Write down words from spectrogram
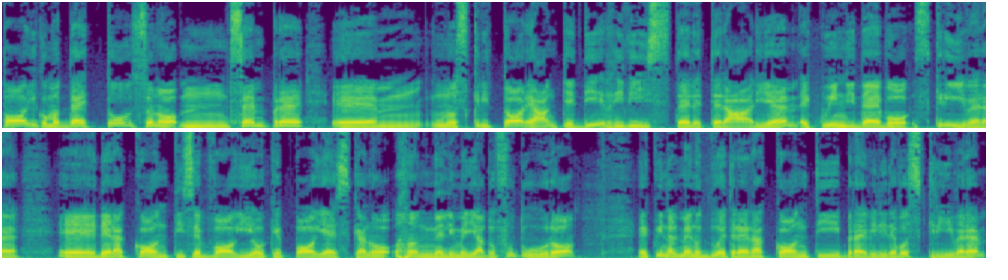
Poi, come ho detto, sono mh, mm, sempre ehm, uno scrittore anche di riviste letterarie e quindi devo scrivere eh, dei racconti se voglio che poi escano nell'immediato futuro e quindi almeno due o tre racconti brevi li devo scrivere.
